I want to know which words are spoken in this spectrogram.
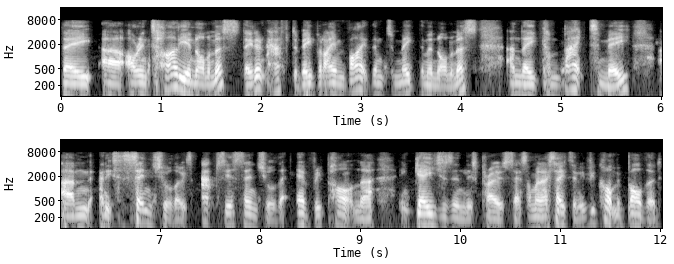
They uh, are entirely anonymous. They don't have to be, but I invite them to make them anonymous, and they come back to me. Um, and it's essential, though. It's absolutely essential that every partner engages in this process. I mean, I say to them, if you can't be bothered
